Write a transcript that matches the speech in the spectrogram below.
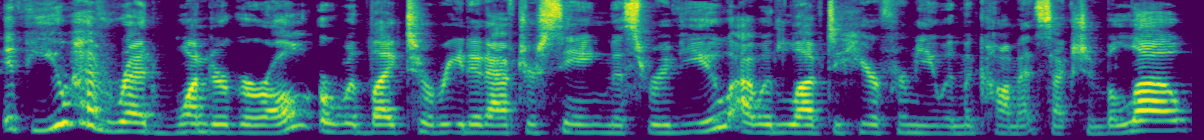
If you have read Wonder Girl or would like to read it after seeing this review, I would love to hear from you in the comment section below.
